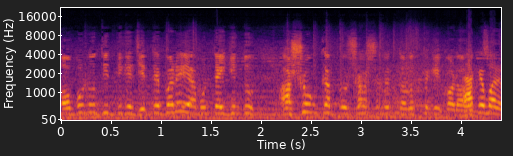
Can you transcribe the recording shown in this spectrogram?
অবনতির দিকে যেতে পারে এমনটাই কিন্তু আশঙ্কা প্রশাসনের তরফ থেকে করা একেবারে।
